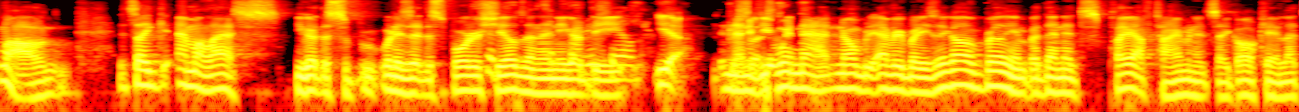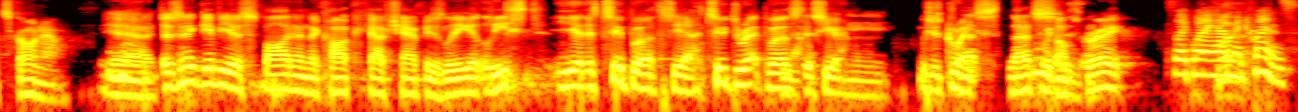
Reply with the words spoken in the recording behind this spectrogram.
Well, it's like MLS. You got the what is it, the Supporter Shield, and then you got the Shield. yeah. and then if you win that, nobody, everybody's like, oh, brilliant. But then it's playoff time, and it's like, okay, let's go now. Yeah. Doesn't it give you a spot in the CONCACAF Champions League at least? Yeah, there's two berths. Yeah, two direct berths Yeah. this year, Mm, which is great. That's that's Which something. is great. It's like when I had my twins.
